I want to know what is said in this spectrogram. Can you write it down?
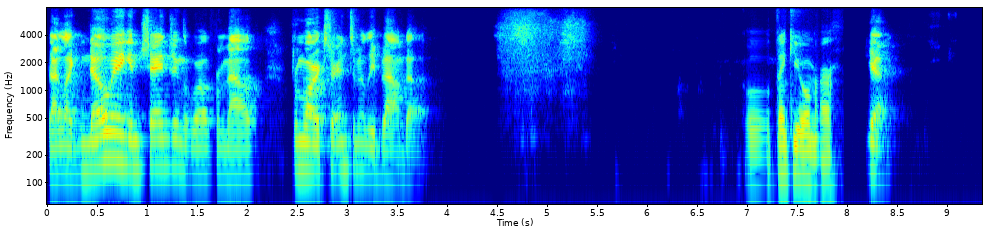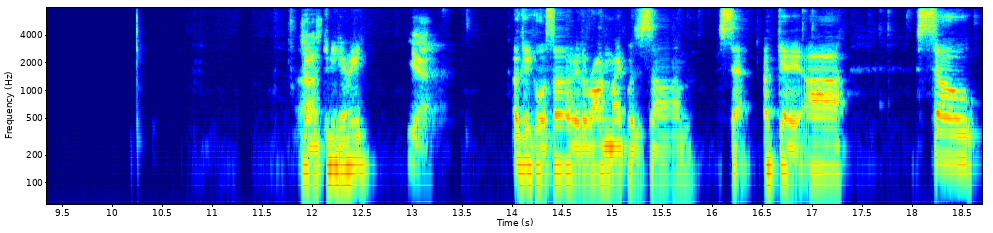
That like knowing and changing the world from out from Marx are intimately bound up. Cool. Thank you, Omair. Yeah. Uh, can you hear me? Yeah. Okay, cool. Sorry, the wrong mic was um, set. Okay. Uh, so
